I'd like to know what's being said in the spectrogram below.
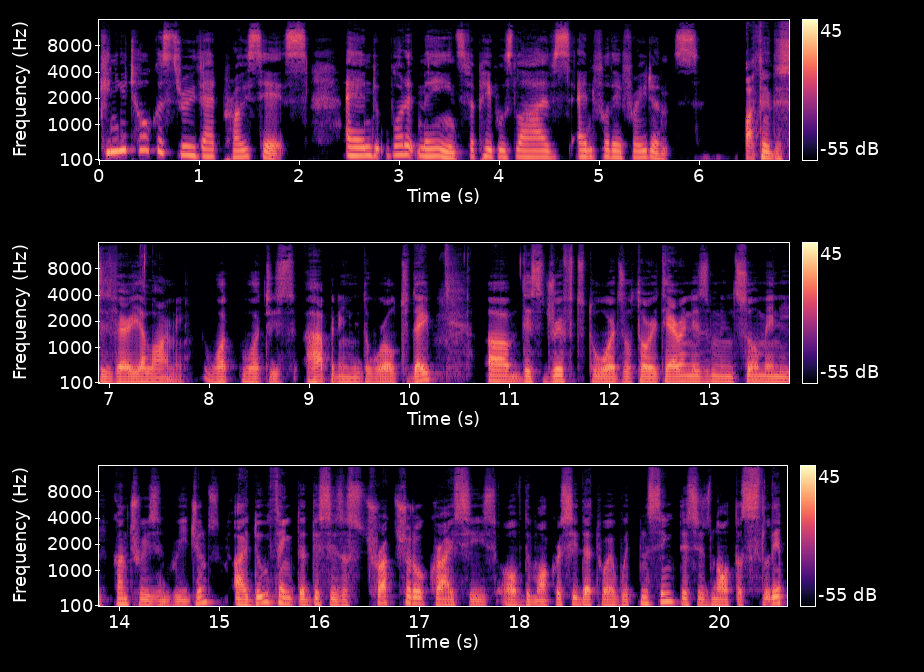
Can you talk us through that process and what it means for people's lives and for their freedoms? I think this is very alarming. What what is happening in the world today? Um, this drift towards authoritarianism in so many countries and regions. I do think that this is a structural crisis of democracy that we're witnessing. This is not a slip.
